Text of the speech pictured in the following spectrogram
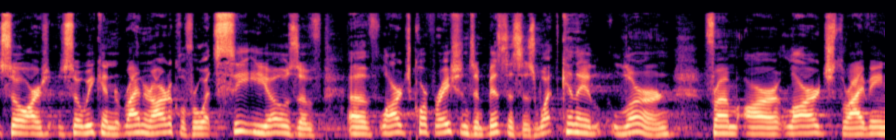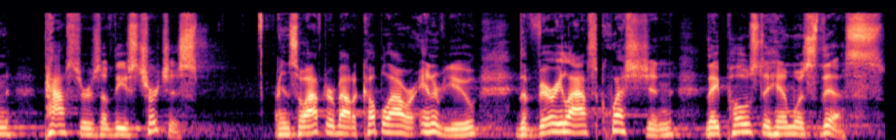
so, our, so we can write an article for what CEOs of, of large corporations and businesses, what can they learn from our large, thriving pastors of these churches? And so, after about a couple hour interview, the very last question they posed to him was this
